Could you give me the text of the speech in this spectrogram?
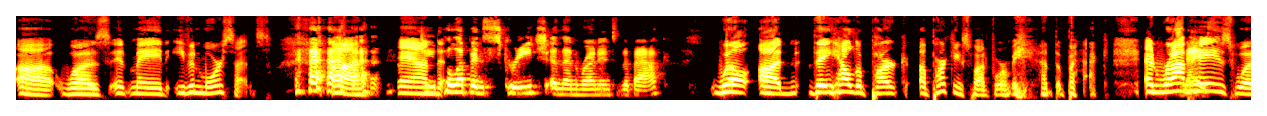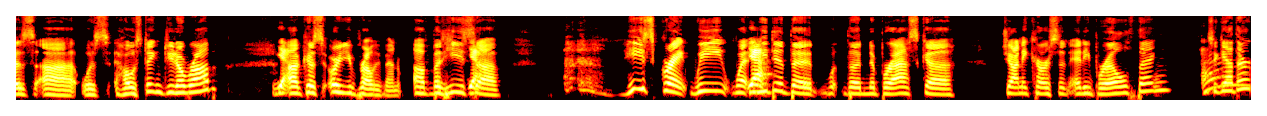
uh was it made even more sense uh, Do you and pull up and screech and then run into the back? well uh they held a park a parking spot for me at the back and rob Nice. hayes was uh was hosting do you know rob Yeah. because or you've probably him uh but he's Yeah. uh he's great we went Yeah. we did the the nebraska johnny carson eddie brill thing together.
